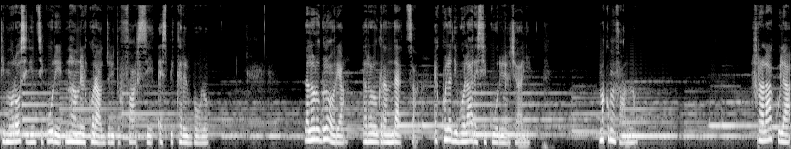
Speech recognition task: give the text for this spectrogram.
timorosi ed insicuri, non hanno il coraggio di tuffarsi e spiccare il volo. La loro gloria, la loro grandezza, è quella di volare sicuri nei cieli. Ma come fanno? Fra l'aquila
